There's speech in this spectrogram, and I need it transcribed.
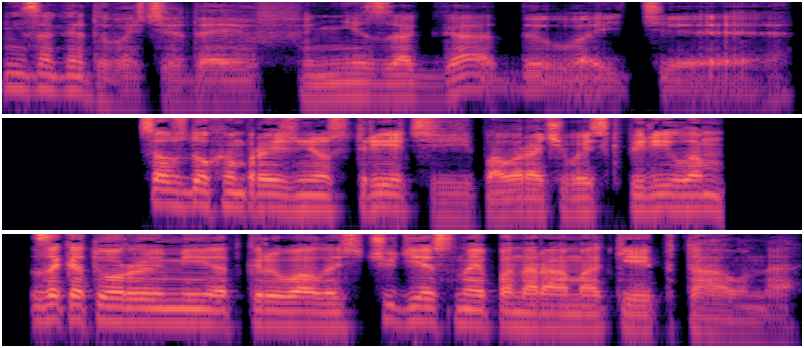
Не загадывайте, Дэйв, не загадывайте. Со вздохом произнес третий, поворачиваясь к перилам, за которыми открывалась чудесная панорама Кейптауна.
